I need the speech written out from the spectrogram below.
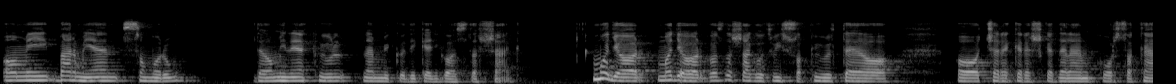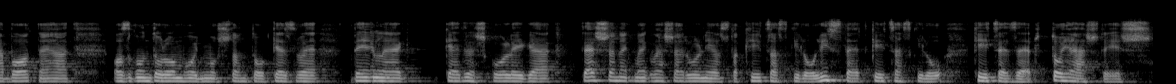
ami bármilyen szomorú, de ami nélkül nem működik egy gazdaság. Magyar, magyar gazdaságot visszaküldte a, a cserekereskedelem korszakába, tehát azt gondolom, hogy mostantól kezdve tényleg, kedves kollégák, tessenek megvásárolni azt a 200 kg lisztet, 200 kg, 2000 tojást és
